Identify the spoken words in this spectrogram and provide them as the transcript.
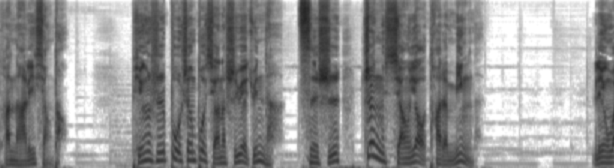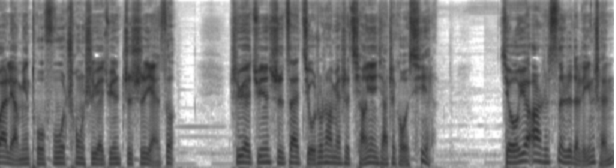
他哪里想到，平时不声不响的石月君呢，此时正想要他的命呢。”另外两名屠夫冲石月君直使眼色，石月君是在酒桌上面是强咽下这口气了。九月二十四日的凌晨，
